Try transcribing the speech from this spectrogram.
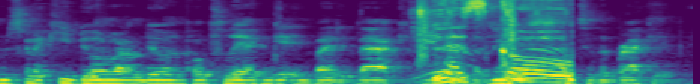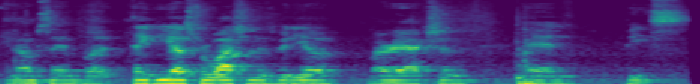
I'm just gonna keep doing what I'm doing. Hopefully, I can get invited back Let's into the- go. to the bracket. You know what I'm saying? But thank you guys for watching this video, my reaction, and peace.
